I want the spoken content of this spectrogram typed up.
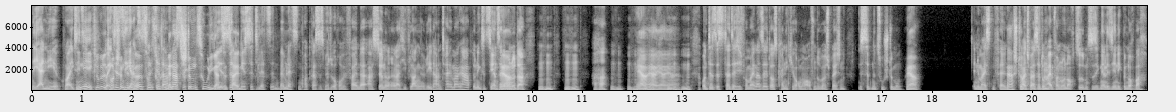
Naja, nee, guck mal, ich Nee, sitze- nee, ich glaube, das haut schon hin. Ne? Zeit zu, ja da. Mir Männer ist das- stimmen zu die Mir ganze das, Zeit. mir ist das die letzte, beim letzten Podcast ist mir das auch aufgefallen. Da hast du ja einen relativ langen Redeanteil mal gehabt und ich sitze die ganze Zeit Ja. immer nur da. Mhm, mhm, aha, mhm, mhm, Ja, mhm, ja, ja, ja. mhm, mhm. Und das ist tatsächlich von meiner Seite aus, kann ich hier auch mal offen drüber sprechen, ist das eine Zustimmung. Ja. In den meisten Fällen. Ja, stimmt. Manchmal ist es doch Mhm. einfach nur noch, zu, um zu signalisieren, ich bin noch wach.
